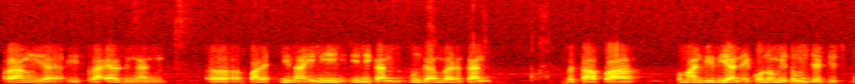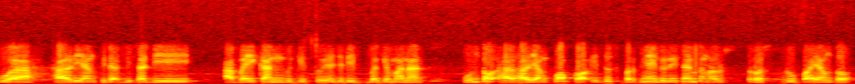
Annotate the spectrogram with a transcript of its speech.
perang ya Israel dengan uh, Palestina ini. Ini kan menggambarkan betapa kemandirian ekonomi itu menjadi sebuah hal yang tidak bisa diabaikan begitu ya. Jadi bagaimana untuk hal-hal yang pokok itu sepertinya Indonesia memang harus terus berupaya untuk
